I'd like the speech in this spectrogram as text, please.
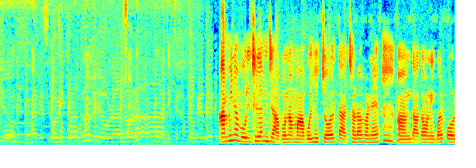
তো আর বেশি কথা বলব না। চলো থাকো। আমি না বলছিলাম যাব না, মা বলছে চল। তাছাড়া মানে দাদা অনেকবার কল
